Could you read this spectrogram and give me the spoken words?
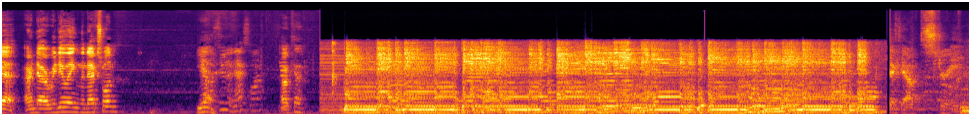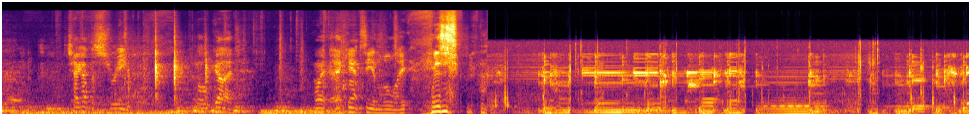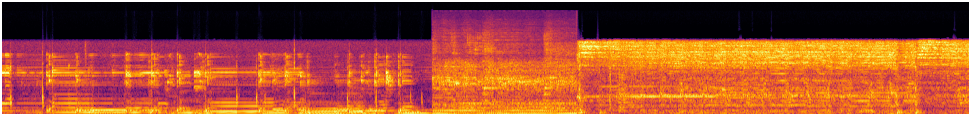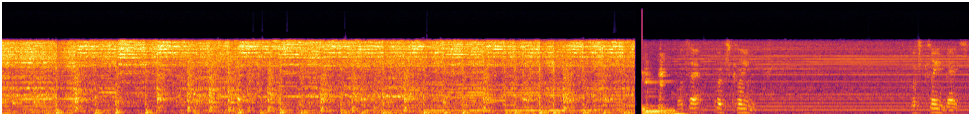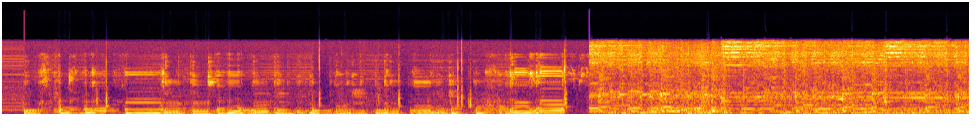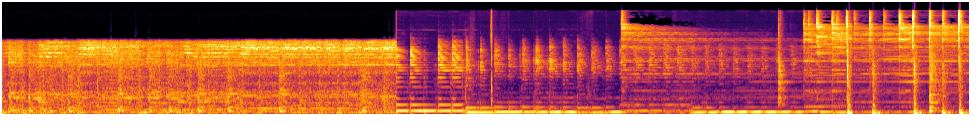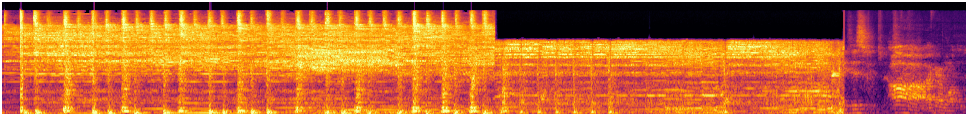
Yeah. Are, are we doing the next one? Yeah. Let's do the next one. Okay. Check out the stream. Check out the stream. Oh god. Wait, I can't see in the low light. What's that? What's clean? What's clean base? This.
